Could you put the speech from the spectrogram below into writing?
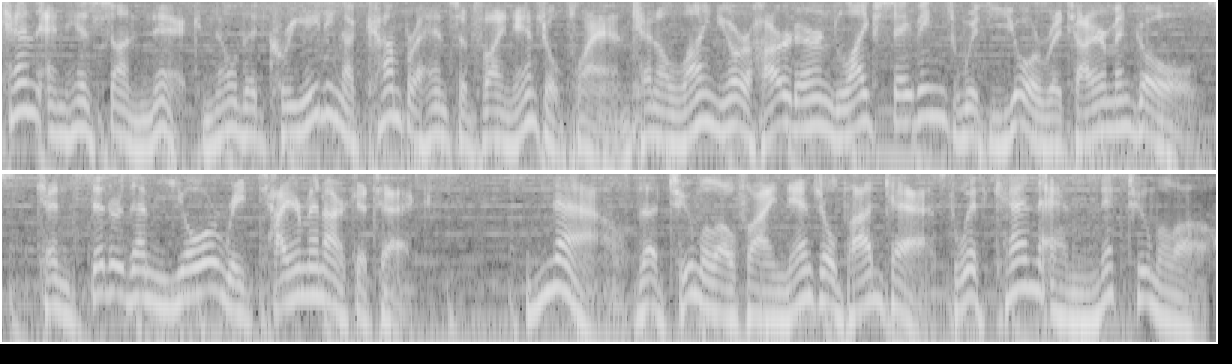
Ken and his son Nick know that creating a comprehensive financial plan can align your hard earned life savings with your retirement goals. Consider them your retirement architects. Now, the Tumolo Financial Podcast with Ken and Nick Tumolo.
